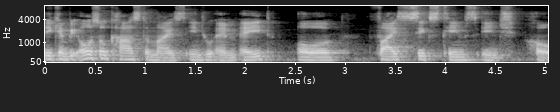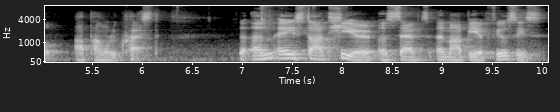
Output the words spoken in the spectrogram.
it can be also customized into M8 or 5 16 inch hole upon request. The M8 stud here accepts MRBF fuses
